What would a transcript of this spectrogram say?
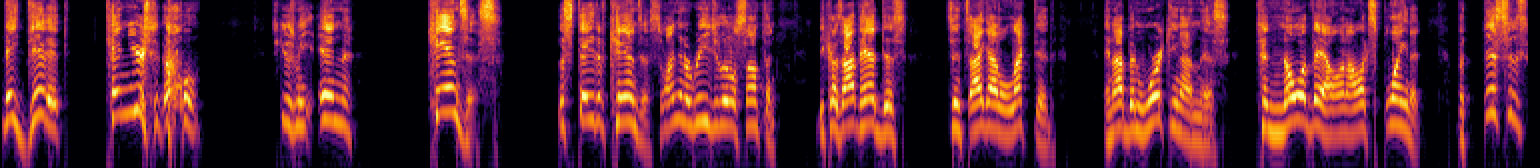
they did it 10 years ago, excuse me, in Kansas, the state of Kansas. So I'm going to read you a little something because I've had this since I got elected and I've been working on this to no avail, and I'll explain it. But this is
